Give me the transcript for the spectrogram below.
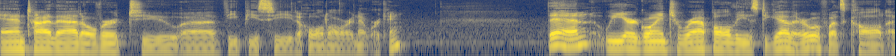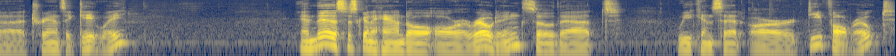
and tie that over to uh, VPC to hold all our networking. Then we are going to wrap all these together with what's called a transit gateway. And this is going to handle all our routing so that we can set our default route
